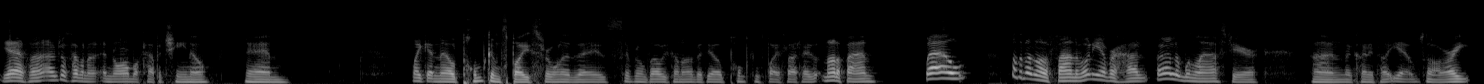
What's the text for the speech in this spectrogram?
yeah, so I'm just having a, a normal cappuccino. Um, might get an old pumpkin spice for one of the days. Everyone's always gone on about the old pumpkin spice lattes. Not a fan. Well, not that I'm not a fan. I've only ever had well one last year, and I kind of thought, yeah, it was all right.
